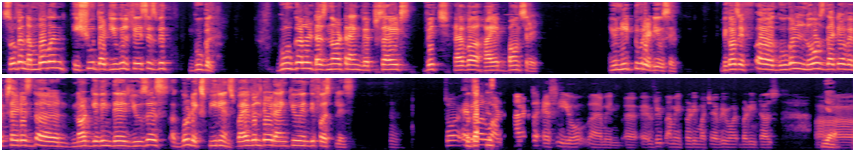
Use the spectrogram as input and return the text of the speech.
so the number one issue that you will face is with google. Google does not rank websites which have a high bounce rate. You need to reduce it because if uh, google knows that your website is uh, not giving their users a good experience why will they rank you in the first place Hmm. So so that anyone who is understands the SEO, I mean, uh, every, I mean, pretty much everybody does. yeah Uh,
